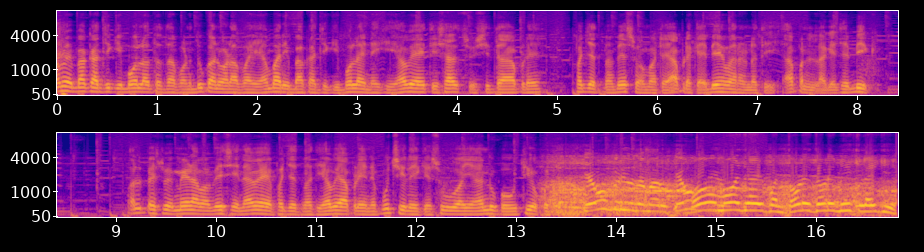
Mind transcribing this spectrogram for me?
અમે બાકાજીકી બોલાવતા હતા પણ દુકાનવાળા ભાઈ અમારી બાકાજીકી બોલાવી નાખી. હવે અહીંથી સાચું સીધા આપણે ફજતમાં બેસવા માટે આપણે કાંઈ બેહવાના નથી. આપણને લાગે છે બીક. અલ્પેશભાઈ મેળામાં બેસીને આવે ફજતમાંથી હવે આપણે એને પૂછી લઈએ કે શું અહીંયા અનુભવ થયો ફજત કેવું કર્યું તમારું? કેવું? બહુ મોજ આવી પણ થોડી થોડી બીક લાગી.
